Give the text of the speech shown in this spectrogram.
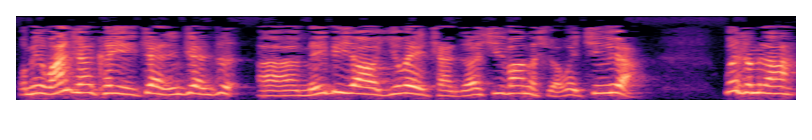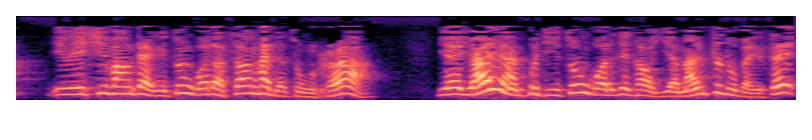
我们完全可以见仁见智啊，没必要一味谴责西方的所谓侵略。为什么呢？因为西方带给中国的伤害的总和啊，也远远不及中国的这套野蛮制度本身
